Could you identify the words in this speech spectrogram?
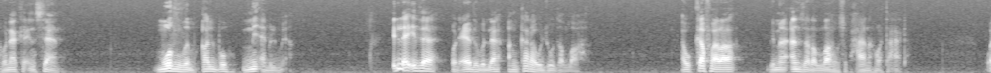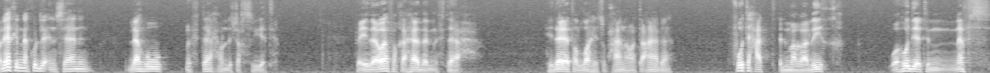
هناك إنسان مظلم قلبه مئة بالمئة إلا إذا والعياذ بالله أنكر وجود الله. أو كفر بما أنزل الله سبحانه وتعالى. ولكن كل إنسان له مفتاح لشخصيته. فإذا وافق هذا المفتاح هداية الله سبحانه وتعالى فتحت المغاليق وهديت النفس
